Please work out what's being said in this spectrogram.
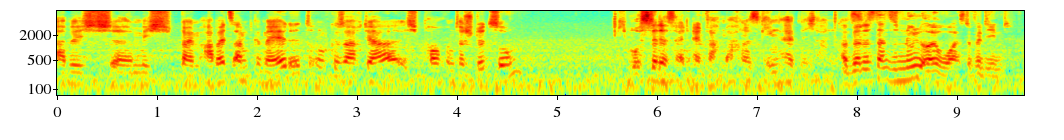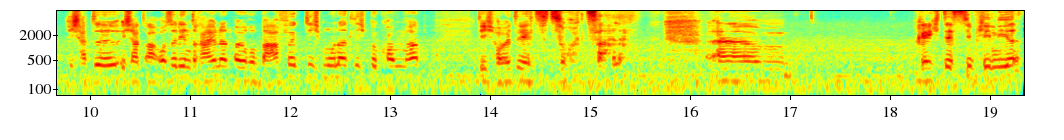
habe ich äh, mich beim Arbeitsamt gemeldet und gesagt, ja, ich brauche Unterstützung. Ich musste das halt einfach machen, es ging halt nicht anders. Also das ist dann so 0 Euro hast du verdient. Ich hatte, ich hatte außer den 300 Euro BAföG, die ich monatlich bekommen habe, die ich heute jetzt zurückzahle, ähm, recht diszipliniert.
